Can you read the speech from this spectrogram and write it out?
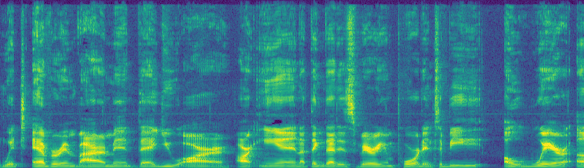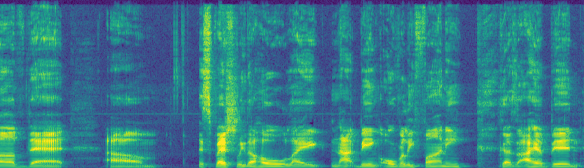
whichever environment that you are are in. I think that is very important to be aware of that. Um, especially the whole like not being overly funny because I have been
